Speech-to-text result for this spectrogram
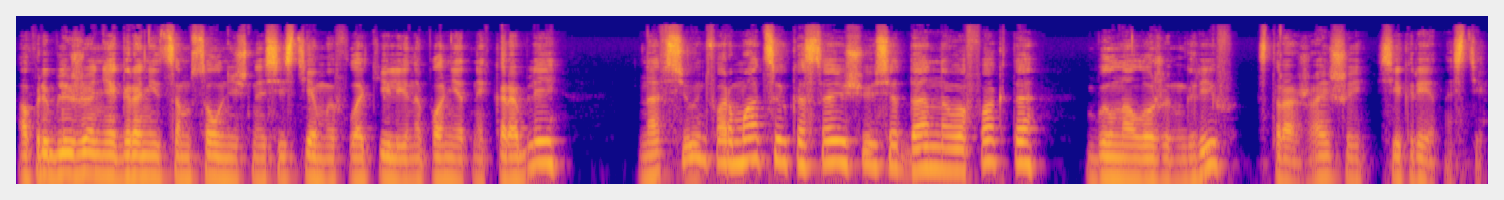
о приближении к границам Солнечной системы флотилии инопланетных кораблей, на всю информацию, касающуюся данного факта, был наложен гриф строжайшей секретности.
